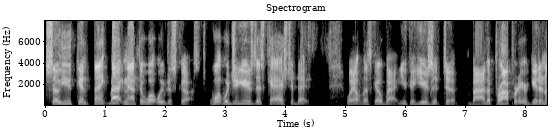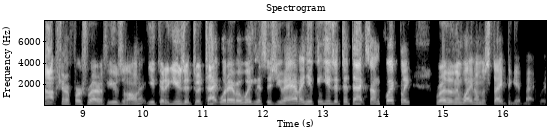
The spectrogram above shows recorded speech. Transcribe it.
so you can think back now to what we've discussed. What would you use this cash to do? Well, let's go back. You could use it to buy the property or get an option or first right of refusal on it. You could use it to attack whatever weaknesses you have, and you can use it to attack something quickly rather than waiting on the state to get back with.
